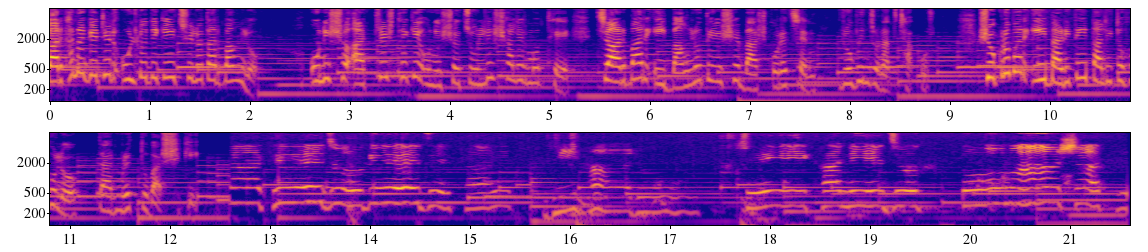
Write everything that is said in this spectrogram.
কারখানা গেটের উল্টো দিকেই ছিল তার বাংলো। উনিশশো আটত্রিশ থেকে উনিশশো চল্লিশ সালের মধ্যে চারবার এই বাংলোতে এসে বাস করেছেন রবীন্দ্রনাথ ঠাকুর। শুক্রবার এই বাড়িতেই পালিত হল তার মৃত্যুবার্ষিকী। সেইখানে যোগ তোমার সাথে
